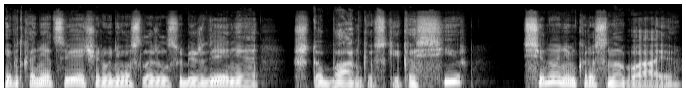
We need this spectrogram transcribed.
И под конец вечера у него сложилось убеждение, что банковский кассир — синоним краснобая.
